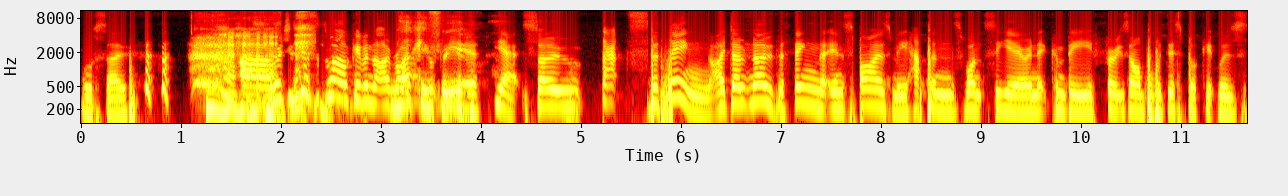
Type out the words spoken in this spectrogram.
or so. uh, which is just as well, given that I write Lucky for a you. year. Yeah, so that's the thing. I don't know. The thing that inspires me happens once a year, and it can be, for example, with this book, it was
